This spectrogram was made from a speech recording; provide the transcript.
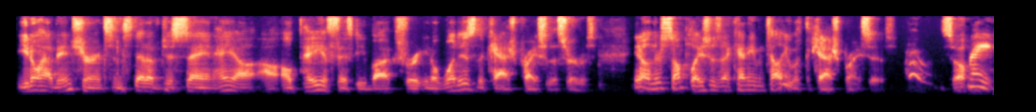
you don't have insurance instead of just saying, Hey, I'll, I'll pay you 50 bucks for, you know, what is the cash price of the service? You know, and there's some places that can't even tell you what the cash price is. So right.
